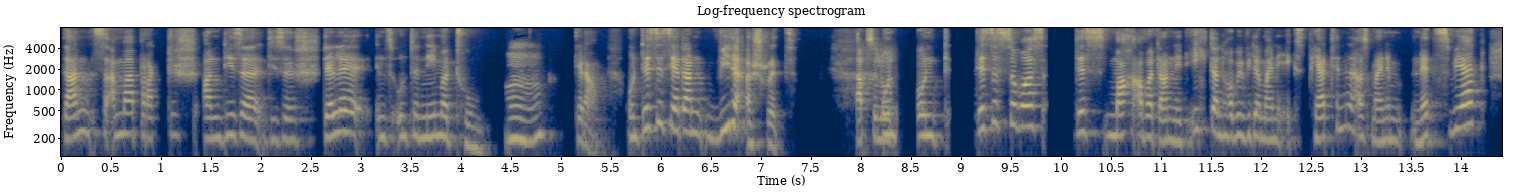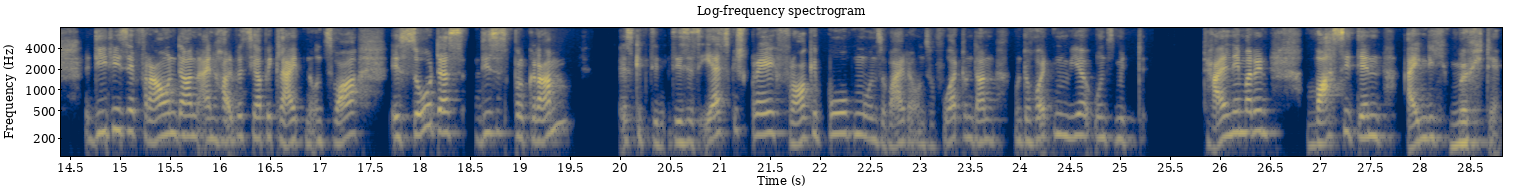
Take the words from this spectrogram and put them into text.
dann sind wir praktisch an dieser, dieser Stelle ins Unternehmertum. Mhm. Genau. Und das ist ja dann wieder ein Schritt. Absolut. Und, und das ist sowas, das mache aber dann nicht ich. Dann habe ich wieder meine Expertinnen aus meinem Netzwerk, die diese Frauen dann ein halbes Jahr begleiten. Und zwar ist so, dass dieses Programm es gibt dieses Erstgespräch, Fragebogen und so weiter und so fort. Und dann unterhalten wir uns mit Teilnehmerin, was sie denn eigentlich möchte.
